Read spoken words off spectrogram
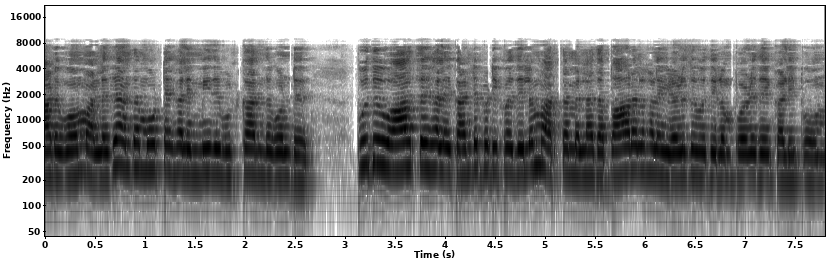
ஆடுவோம் அல்லது அந்த மூட்டைகளின் மீது உட்கார்ந்து கொண்டு புது வார்த்தைகளை கண்டுபிடிப்பதிலும் அர்த்தமில்லாத பாடல்களை எழுதுவதிலும் பொழுதை கழிப்போம்.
